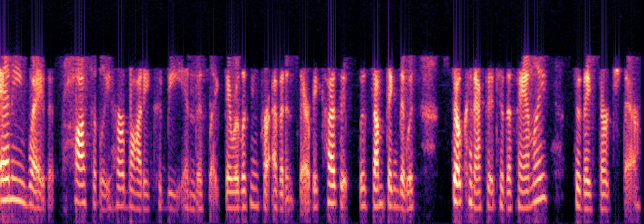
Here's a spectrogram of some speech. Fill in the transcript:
any way that possibly her body could be in this lake. They were looking for evidence there because it was something that was so connected to the family, so they searched there.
